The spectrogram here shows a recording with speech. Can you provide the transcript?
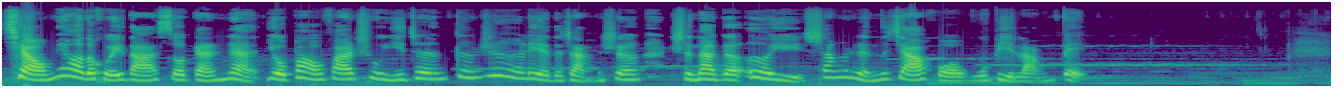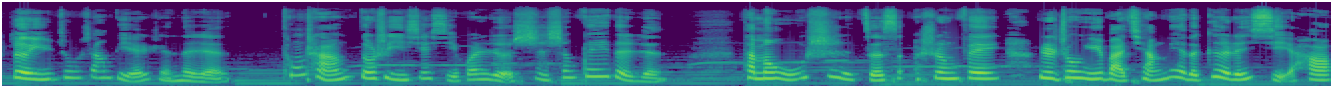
巧妙的回答所感染，又爆发出一阵更热烈的掌声，使那个恶语伤人的家伙无比狼狈。乐于中伤别人的人，通常都是一些喜欢惹是生非的人。他们无事则生非，热衷于把强烈的个人喜好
